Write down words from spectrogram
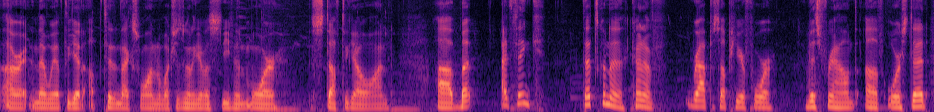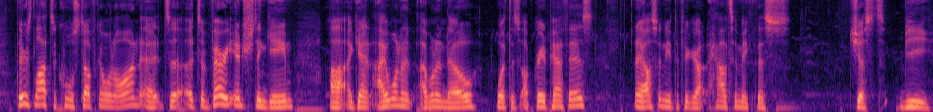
All right, and then we have to get up to the next one, which is going to give us even more stuff to go on. Uh, but I think that's going to kind of wrap us up here for this round of Orrstead. There's lots of cool stuff going on. It's a it's a very interesting game. Uh, again, I want to I want to know what this upgrade path is, and I also need to figure out how to make this just be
